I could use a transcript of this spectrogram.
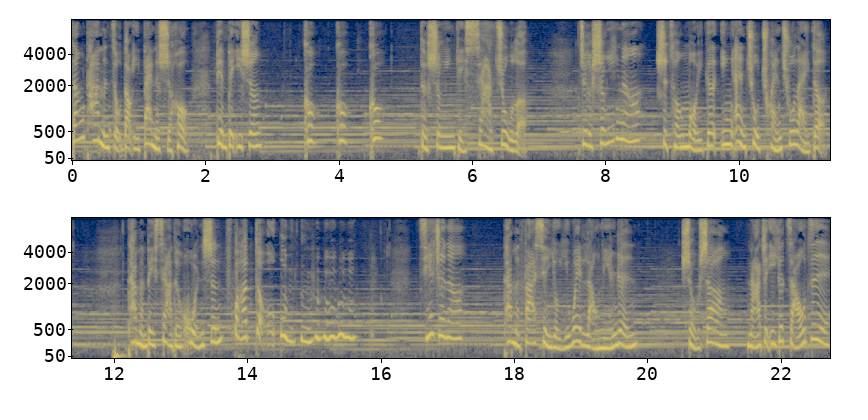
当他们走到一半的时候，便被一声“叩叩叩”的声音给吓住了。这个声音呢，是从某一个阴暗处传出来的。他们被吓得浑身发抖。接着呢，他们发现有一位老年人手上拿着一个凿子，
